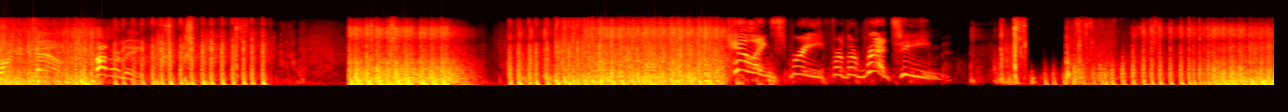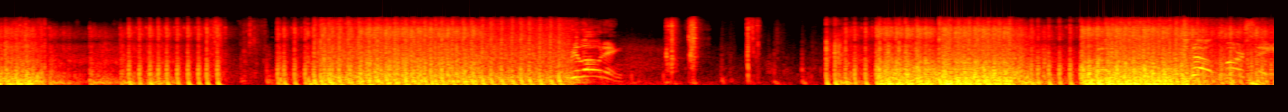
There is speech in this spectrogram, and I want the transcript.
Target down! Cover me! Killing spree for the red team! Reloading! No mercy!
